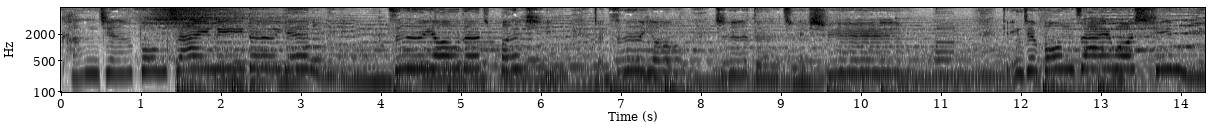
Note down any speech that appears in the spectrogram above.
看见风在你的眼，自由的穿行。这自由值得追寻，听见风在我心里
